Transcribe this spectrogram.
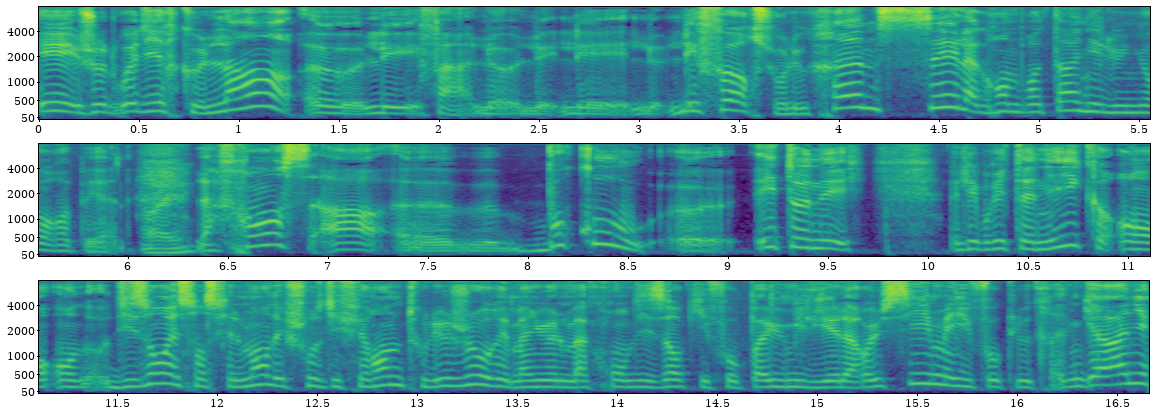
Et je dois dire que là, euh, les, enfin, l'effort sur l'Ukraine, c'est la Grande-Bretagne et l'Union européenne. Oui. La France a euh, beaucoup euh, étonné les Britanniques en, en, disant essentiellement des choses différentes tous les jours. Emmanuel Macron disant qu'il faut pas humilier la Russie, mais il faut que l'Ukraine gagne,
